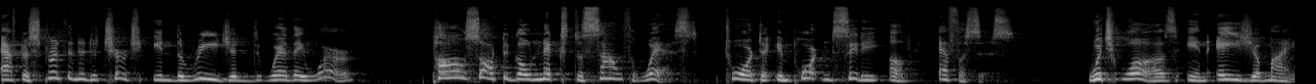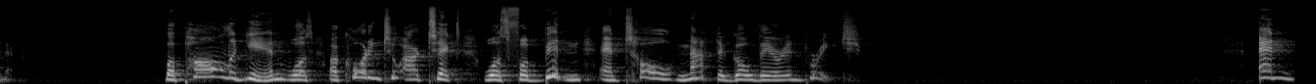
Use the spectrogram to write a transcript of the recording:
After strengthening the church in the region where they were, Paul sought to go next to southwest toward the important city of Ephesus, which was in Asia Minor. But Paul again was, according to our text, was forbidden and told not to go there and preach. And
